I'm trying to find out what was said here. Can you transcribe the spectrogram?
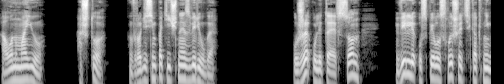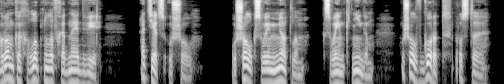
а он мою. А что? Вроде симпатичная зверюга. Уже улетая в сон, Вилли успел услышать, как негромко хлопнула входная дверь. Отец ушел. Ушел к своим метлам, к своим книгам. Ушел в город, просто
